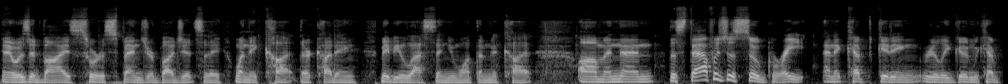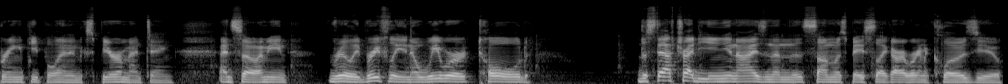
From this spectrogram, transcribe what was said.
And it was advised sort of spend your budget. So they, when they cut, they're cutting maybe less than you want them to cut. Um, and then the staff was just so great and it kept getting really good. We kept bringing people in and experimenting. And so, I mean, really briefly, you know, we were told the staff tried to unionize and then the Sun was basically like, all right, we're going to close you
